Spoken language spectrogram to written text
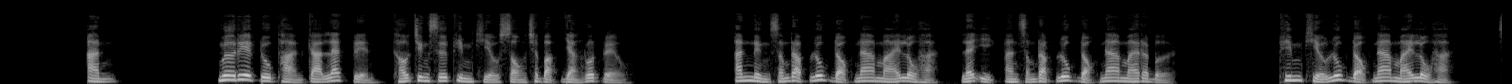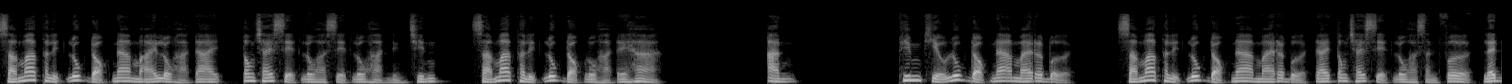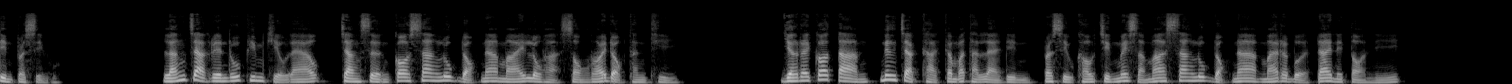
2800 อัน เมื่อเรียกดูผ่านการแลกเปลี่ยน เขาจึงซื้อพิมพ์เขียวสองฉบับอย่างรวดเร็ว อันหนึ่งสำหรับลูกดอกหน้าไม้โลหะ และอีกอันสำหรับลูกดอกหน้าไม้ระเบิด พิมพ์เขียวลูกดอกหน้าไม้โลหะ สามารถผลิตลูกดอกหน้าไม้โลหะได้ ต้องใช้เศษโลหะเศษโลหะหนึ่งชิ้น สามารถผลิตลูกดอกโลหะได้ห้าอัน พิมพ์เขียวลูกดอกหน้าไม้ระเบิด สามารถผลิตลูกดอกหน้าไม้ระเบิดได้ต้องใช้เศษโลหะซัลเฟอร์ และดินประสิว หลังจากเรียนรู้พิมพ์เขียวแล้วจางเซิงก็สร้างลูกดอกหน้าไม้โลหะ 200 ดอกทันที อย่างไรก็ตาม เนื่องจากขาดกรรมฐานแหล่ดิน ประสิวเขาจึงไม่สามารถสร้างลูกดอกหน้าไม้ระเบิดได้ในตอนนี้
